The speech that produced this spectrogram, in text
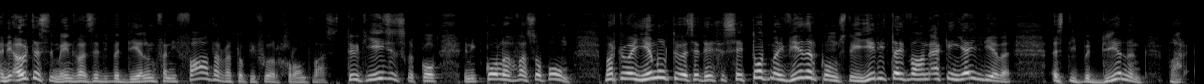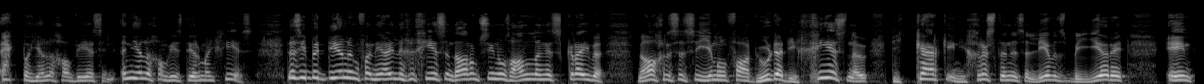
In die Ou Testament was dit die bedeling van die Vader wat op die voorgrond was. Toe het Jesus gekom en die kollig was op hom. Maar toe hy hemel toe is, het hy gesê tot my wederkoms, toe hierdie tyd waarin ek en jy lewe, is die bedeling waar ek by julle gaan wees en in julle gaan wees deur my Gees. Dis die bedeling van die Heilige Gees en daarom sien ons Handelinge skrywe na Christus se hemelvaart hoe dat die Gees nou die kerk en die Christene se lewens beheer het en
